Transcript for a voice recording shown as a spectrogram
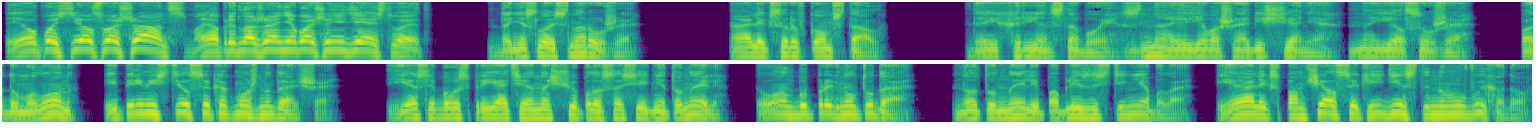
«Ты упустил свой шанс! Мое предложение больше не действует!» Донеслось снаружи. Алекс рывком встал. «Да и хрен с тобой, знаю я ваши обещания, наелся уже», — подумал он и переместился как можно дальше. Если бы восприятие нащупало соседний туннель, то он бы прыгнул туда. Но туннелей поблизости не было, и Алекс помчался к единственному выходу.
